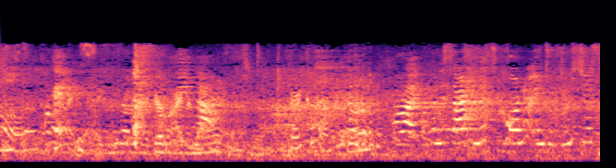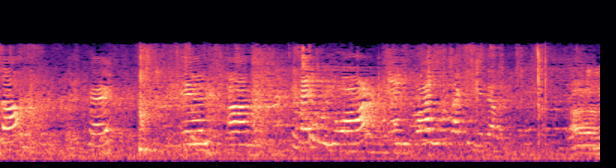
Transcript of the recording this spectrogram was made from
Oh. Okay. You're live and now. Very cool. All right, we're going to start in this corner. Introduce yourself, okay? And um, say who you are and why you would like to be a delegate. Uh,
